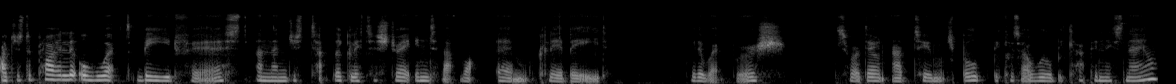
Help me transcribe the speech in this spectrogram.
I just apply a little wet bead first, and then just tap the glitter straight into that um, clear bead with a wet brush, so I don't add too much bulk because I will be capping this nail.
